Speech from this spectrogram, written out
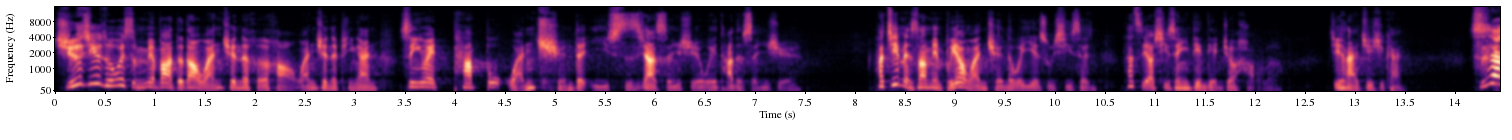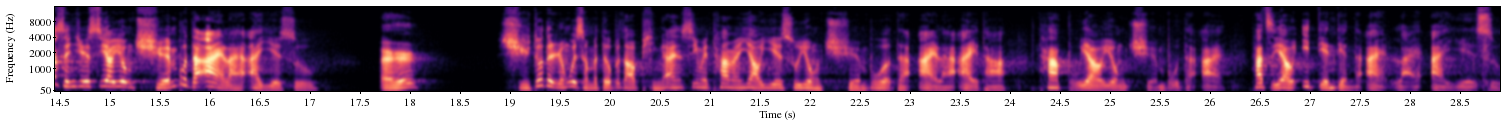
许多基督徒为什么没有办法得到完全的和好、完全的平安？是因为他不完全的以十字架神学为他的神学，他基本上面不要完全的为耶稣牺牲，他只要牺牲一点点就好了。接下来继续看，十字架神学是要用全部的爱来爱耶稣，而许多的人为什么得不着平安？是因为他们要耶稣用全部的爱来爱他，他不要用全部的爱，他只要一点点的爱来爱耶稣。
